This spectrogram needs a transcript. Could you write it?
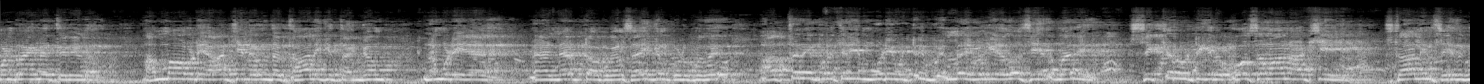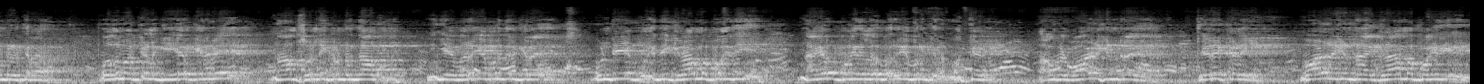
பண்றாங்கன்னே தெரியல. அம்மாவுடைய ஆட்சியில் இருந்த தாலிக்கு தங்கம் நம்முடைய லேப்டாப்புகள் சைக்கிள் கொடுப்பது அத்தனை பிரச்சனையும் மூடிவிட்டு இப்ப எல்லாம் இவங்க ஏதோ செய்யற மாதிரி சிக்கர் ஒட்டிக்கிற மோசமான ஆட்சியை ஸ்டாலின் செய்து கொண்டிருக்கிறார். பொதுமக்களுக்கு ஏற்கனவே நாம் சொல்லிக் கொண்டிருந்தால் இங்கே வருகை புரிந்திருக்கிற ஒன்றிய பகுதி கிராம பகுதி நகர பகுதியில் வருகை மக்கள் அவர்கள் வாழ்கின்ற தெருக்களில் வாழ்கின்ற கிராம பகுதியில்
